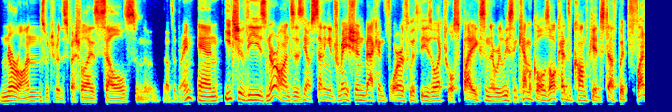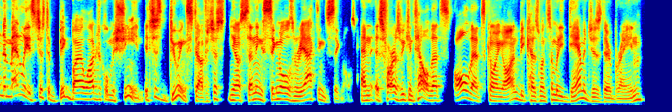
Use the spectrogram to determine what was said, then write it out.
neurons, which are the specialized cells the, of the brain. And each of these neurons is, you know, sending information back and forth with these electrical spikes and they're releasing chemicals, all kinds of complicated stuff. But fundamentally, it's just a big biological machine. It's just doing stuff. It's just, you know, sending signals and reacting to signals. And as far as we can tell, that's all that's going on because when somebody damages their brain,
